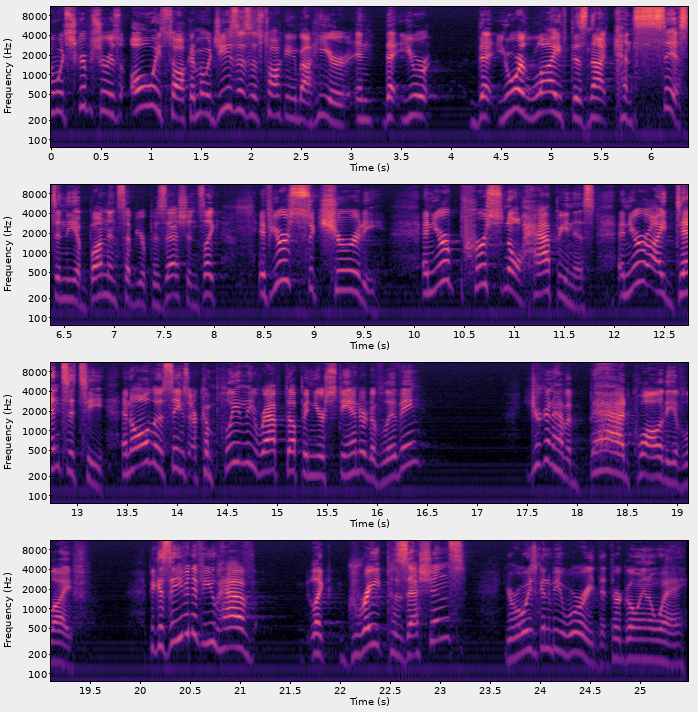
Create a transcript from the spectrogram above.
But what Scripture is always talking about, what Jesus is talking about here, and that your that your life does not consist in the abundance of your possessions. Like if your security and your personal happiness and your identity and all those things are completely wrapped up in your standard of living, you're going to have a bad quality of life. Because even if you have like great possessions, you're always going to be worried that they're going away.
